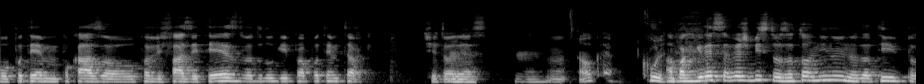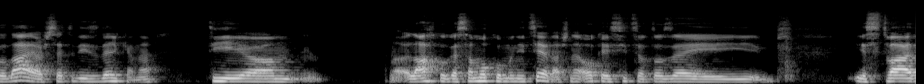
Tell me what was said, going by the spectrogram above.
bo potem pokazal v prvi fazi test, v drugi pa potem trg, če to je res. Mm. Mm. Okay. Cool. Ampak gre se več v bistvu za to, ni nujno, da ti prodajaš vse te izdelke. Ne? ti um, lahko ga samo komuniciraš. Ne? Ok, sicer to zdaj je stvar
